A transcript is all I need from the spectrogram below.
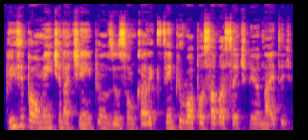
principalmente na Champions. Eu sou um cara que sempre vou apostar bastante no United.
